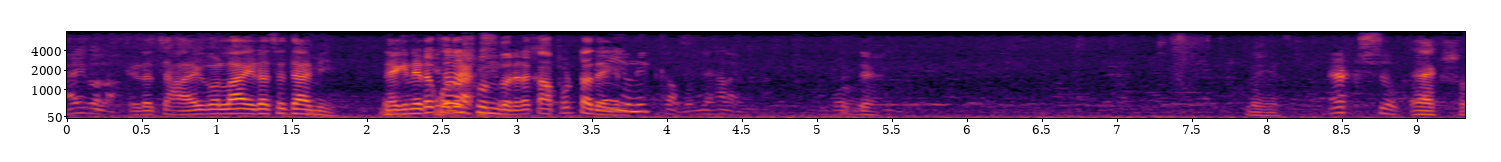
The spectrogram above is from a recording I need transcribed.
হাইগলা এটা হচ্ছে হাই গলা এটা হচ্ছে দামি। দেখেন এটা কত সুন্দর এটা কাপড়টা দেখেন। ইউনিক কাপড় লেখা লাগবে। দেখেন। একশো। একশো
